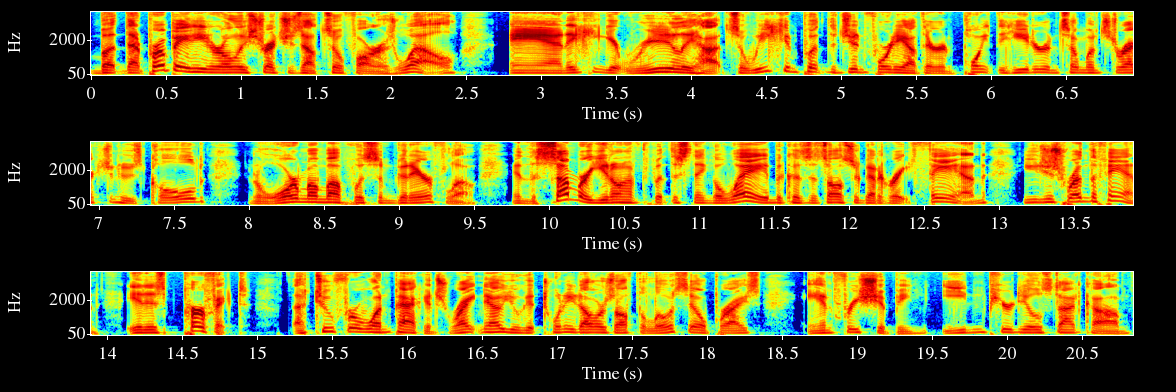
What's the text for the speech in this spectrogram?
but that propane heater only stretches out so far as well and it can get really hot. So we can put the Gen 40 out there and point the heater in someone's direction who's cold and warm them up with some good airflow. In the summer, you don't have to put this thing away because it's also got a great fan. You just run the fan. It is perfect. A two for one package. Right now, you'll get $20 off the lowest sale price and free shipping. EdenPureDeals.com.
